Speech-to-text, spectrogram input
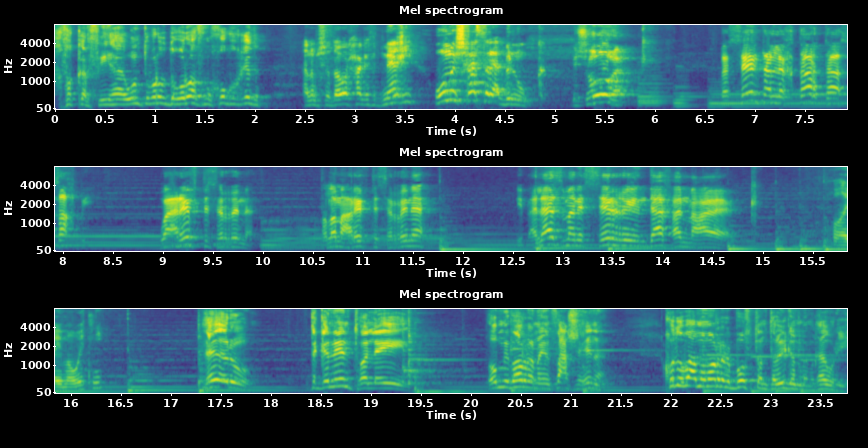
هفكر فيها وأنتوا برضه دوروها في مخكم كده. أنا مش هدور حاجة في دماغي ومش هسرق بنوك. بشوقك بس انت اللي اخترت يا صاحبي وعرفت سرنا. طالما عرفت سرنا يبقى لازما السر يندفن معاك. هو هيموتني زئرو انت اتجننت ولا إيه؟ امي بره ما ينفعش هنا. خدوا بقى ممر البوسطة انت جنب مغاوري.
